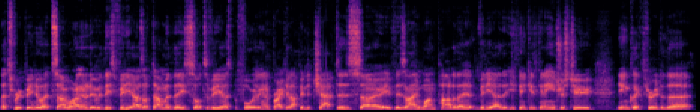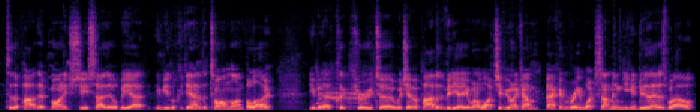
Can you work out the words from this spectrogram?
let's rip into it. So what I'm going to do with this video, as I've done with these sorts of videos before, is I'm going to break it up into chapters. So if there's only one part of the video that you think is going to interest you, you can click through to the to the part that might interest you. So there'll be a if you look down at the timeline below. You'll be able to click through to whichever part of the video you want to watch. If you want to come back and rewatch something, you can do that as well.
